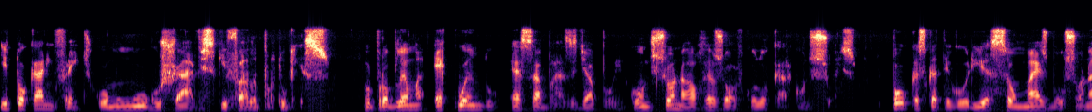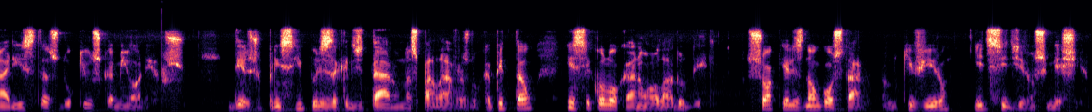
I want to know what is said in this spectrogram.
e tocar em frente, como um Hugo Chaves que fala português. O problema é quando essa base de apoio incondicional resolve colocar condições. Poucas categorias são mais bolsonaristas do que os caminhoneiros. Desde o princípio, eles acreditaram nas palavras do capitão e se colocaram ao lado dele. Só que eles não gostaram do que viram e decidiram se mexer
